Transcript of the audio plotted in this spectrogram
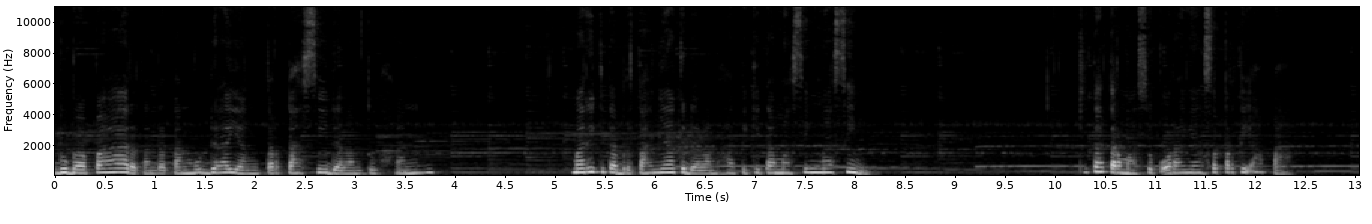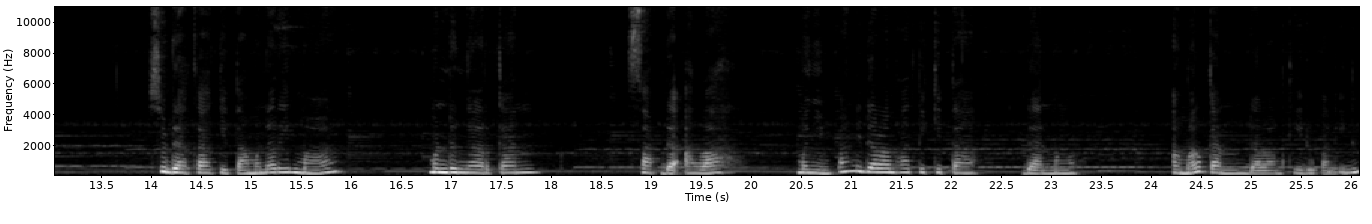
Ibu bapak, rekan-rekan muda yang terkasih dalam Tuhan, mari kita bertanya ke dalam hati kita masing-masing. Kita termasuk orang yang seperti apa? Sudahkah kita menerima, mendengarkan sabda Allah, menyimpan di dalam hati kita, dan amalkan dalam kehidupan ini?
